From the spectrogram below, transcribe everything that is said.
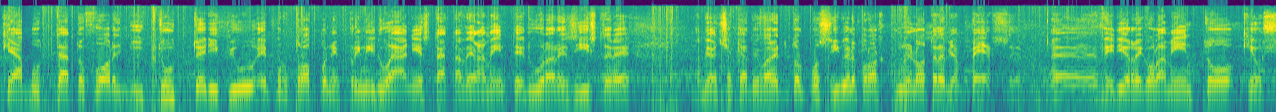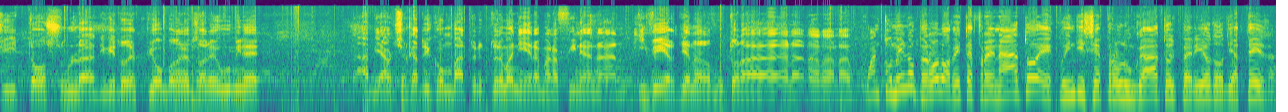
che ha buttato fuori di tutto e di più e purtroppo nei primi due anni è stata veramente dura resistere. Abbiamo cercato di fare tutto il possibile, però alcune lotte le abbiamo perse. Eh, vedi il regolamento che è uscito sul divieto del piombo nelle zone umide, abbiamo cercato di combattere in tutte le maniere ma alla fine i verdi hanno avuto la, la, la, la... Quantomeno però lo avete frenato e quindi si è prolungato il periodo di attesa.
